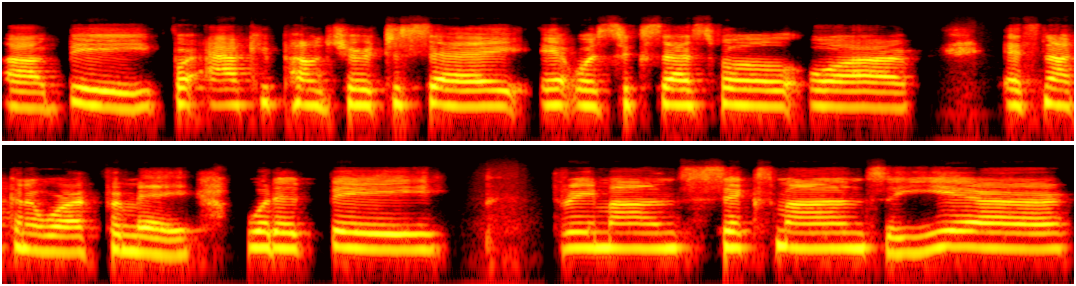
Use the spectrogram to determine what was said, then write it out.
uh, be for acupuncture to say it was successful or it's not going to work for me? Would it be three months, six months, a year.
